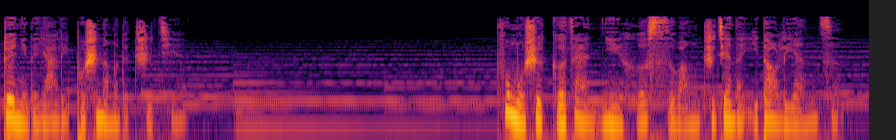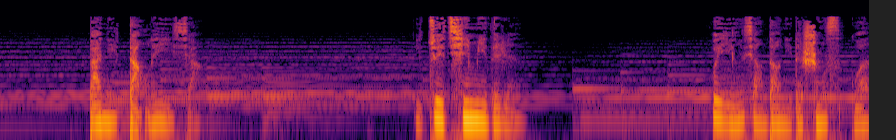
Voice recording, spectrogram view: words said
对你的压力不是那么的直接。父母是隔在你和死亡之间的一道帘子，把你挡了一下。你最亲密的人，会影响到你的生死观。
